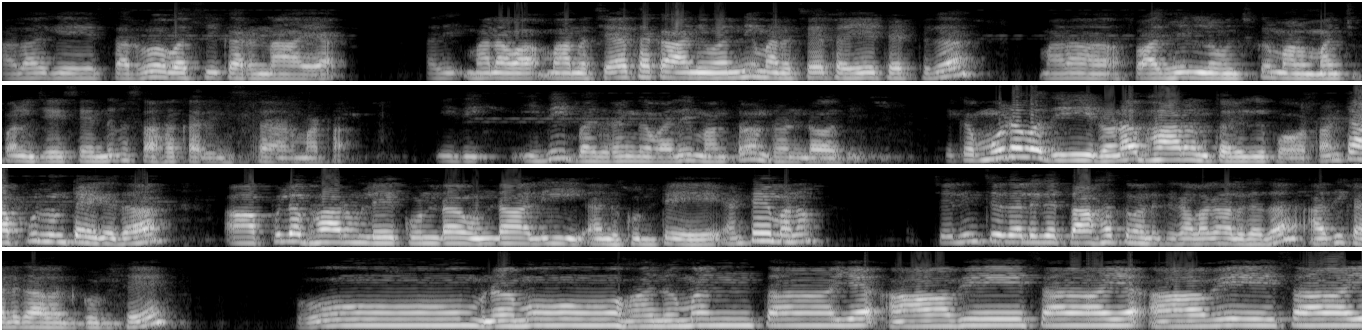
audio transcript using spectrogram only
అలాగే సర్వవశీకరణాయ. అది మన మన చేత కానివన్నీ మన చేత అయ్యేటట్టుగా మన స్వాధీనంలో ఉంచుకొని మనం మంచి పనులు చేసేందుకు సహకరిస్తారనమాట ఇది ఇది బజరంగ బలి మంత్రం రెండవది. ఇక మూడవది రుణభారం తొలగిపోవటం. అంటే అప్పులు ఉంటాయి కదా ఆ అప్పుల భారం లేకుండా ఉండాలి అనుకుంటే అంటే మనం చెల్లించగలిగే తాహత మనకి కలగాలి కదా అది కలగాలనుకుంటే ఓం నమో హనుమంతాయ ఆవేశాయ ఆవేశాయ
